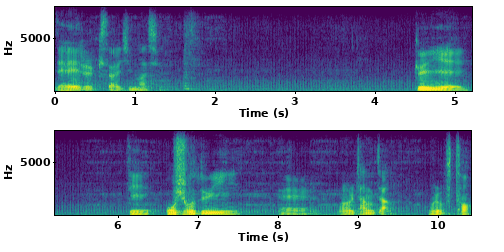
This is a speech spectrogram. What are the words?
내일을 기다리지 마세요. 그의 데 aujourd'hui 에, 오늘 당장 오늘부터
